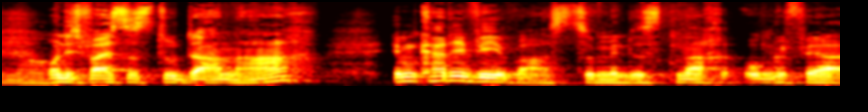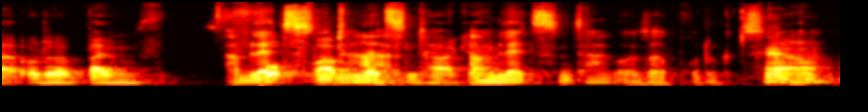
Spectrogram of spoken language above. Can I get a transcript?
Genau. Und ich weiß, dass du danach im KDW warst, zumindest nach ungefähr oder beim am letzten am Tag. letzten Tag. Ja. Am letzten Tag unserer Produktion. Ja.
